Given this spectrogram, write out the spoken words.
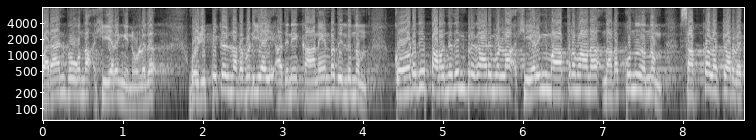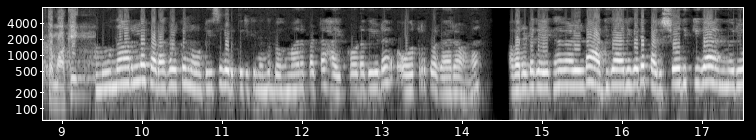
വരാൻ പോകുന്ന ഹിയറിംഗിനുള്ളത്. ഒഴിപ്പിക്കൽ നടപടിയായി അതിനെ കാണേണ്ടതില്ലെന്നും കോടതി പറഞ്ഞതിന് പ്രകാരമുള്ള ഹിയറിംഗ് മാത്രമാണ് നടക്കുന്നതെന്നും സബ് കളക്ടർ വ്യക്തമാക്കി. മൂന്നാറിലെ കടകൾക്ക് നോട്ടീസ് കൊടുത്തിരിക്കുന്നത് ബഹുമാനപ്പെട്ട ഹൈക്കോടതിയുടെ ഓർഡർ പ്രകാരമാണ്. അവരുടെ രേഖകളുടെ ആധികാരികത പരിശോധിക്കുക എന്നൊരു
